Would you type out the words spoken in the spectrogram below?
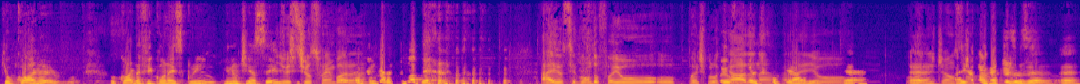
que o corner. O corner ficou na screen e não tinha E safety. o Stills foi embora, né? Um cara ficou aberto. Aí o segundo foi o, o punch bloqueado, punch né? bloqueado, Aí o, é, o É, Lonnie Johnson. aí já tava 14 a 0. É.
